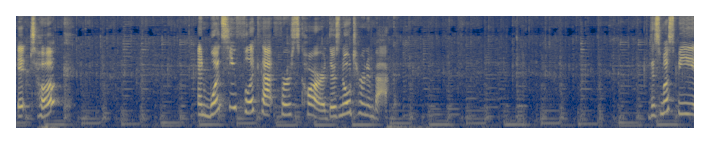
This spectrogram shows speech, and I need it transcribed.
it took. And once you flick that first card, there's no turning back. This must be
